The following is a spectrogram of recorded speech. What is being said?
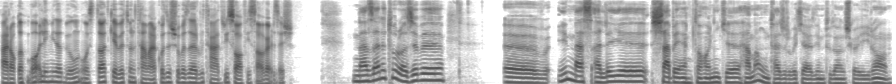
فراغ بالی می‌داد به اون استاد که بتونه تمرکزش رو بذاره رو تدریس office hours ش. نظر تو راجع به این مسئله شب امتحانی که همه اون تجربه کردیم تو دانشگاه ایران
